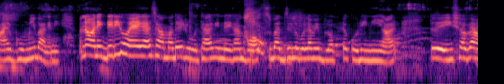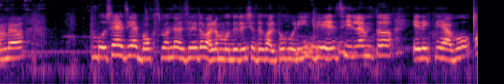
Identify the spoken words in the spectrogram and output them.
মায়ের ঘুমই ভাঙেনি। মানে অনেক দেরি হয়ে গেছে আমাদের রোধা কিন্তু এখানে বক্স বাজছিল বলে আমি ব্লগটা করিনি আর। তো এইসবে আমরা বসে আছি আর বক্স বন্ধ হয়েছে তো ভাবলাম বন্ধুদের সাথে গল্প করি। ভেবেছিলাম তো এ দেখতে যাব। ও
